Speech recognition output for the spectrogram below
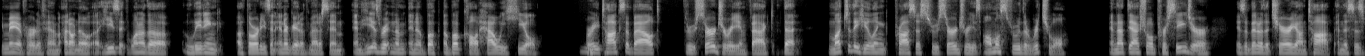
you may have heard of him. I don't know. Uh, he's one of the leading authorities in integrative medicine, and he has written in a book a book called How We Heal, where he talks about through surgery, in fact, that much of the healing process through surgery is almost through the ritual, and that the actual procedure is a bit of the cherry on top. And this is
